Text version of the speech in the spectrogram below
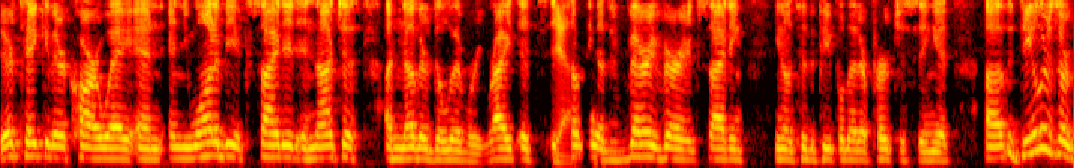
they're taking their car away, and and you want to be excited and not just another delivery, right? It's it's yeah. something that's very very exciting, you know, to the people that are purchasing it. Uh, the dealers are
